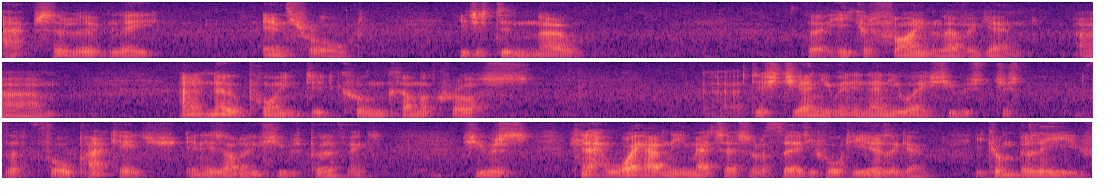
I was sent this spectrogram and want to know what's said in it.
absolutely enthralled. He just didn't know that he could find love again. Um, and at no point did Kung come across uh, disgenuine in any way. She was just the full package in his eyes. She was perfect. She was, you know, why hadn't he met her sort of 30, 40 years ago? He couldn't believe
